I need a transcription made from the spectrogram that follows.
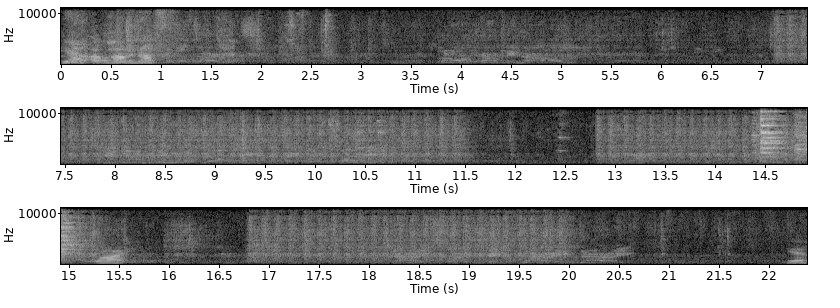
Yeah, I'll have enough. They're all around me now! You didn't bring enough help pigs to take on the Soviets! Why? Die, slime pigs! Die! Die! Yeah?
